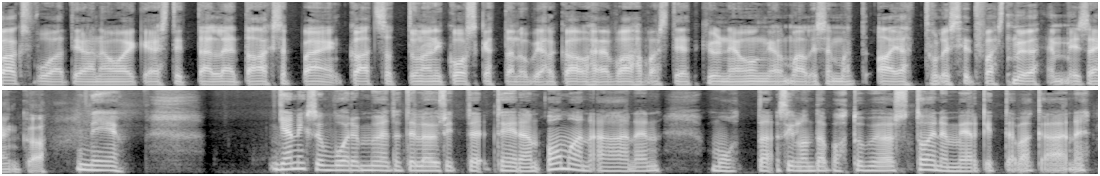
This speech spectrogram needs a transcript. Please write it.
22-vuotiaana oikeasti tälleen taaksepäin katsottuna niin koskettanut vielä kauhean vahvasti, että kyllä ne ongelmallisemmat ajat tuli sitten vasta myöhemmin senkaan. Niin. Jäniksen vuoden myötä te löysitte teidän oman äänen, mutta silloin tapahtui myös toinen merkittävä käänne –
